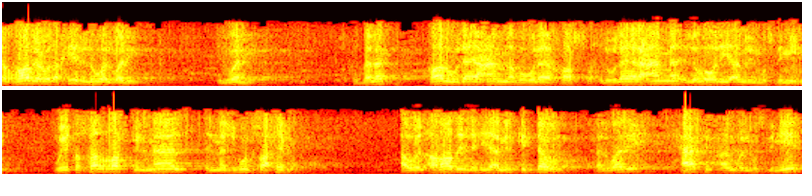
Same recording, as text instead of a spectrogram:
الرابع والأخير اللي هو الولي. الولي. واخد بالك؟ قالوا ولاية عامة وولاية خاصة. الولاية العامة اللي هو ولي أمر المسلمين. ويتصرف في المال المجهول صاحبه. أو الأراضي اللي هي ملك الدولة. فالولي حاكم أمر المسلمين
